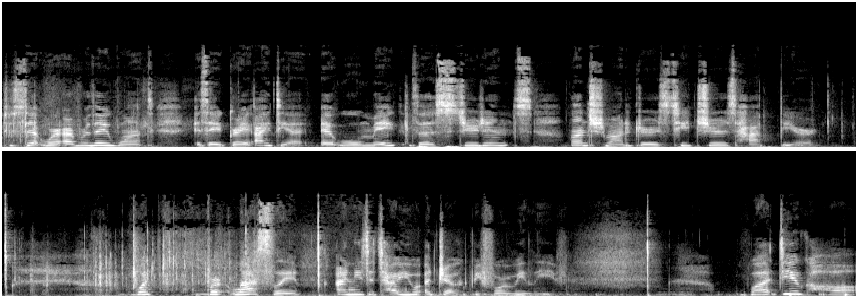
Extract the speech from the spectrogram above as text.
to sit wherever they want is a great idea. It will make the students, lunch monitors, teachers happier. What for lastly, I need to tell you a joke before we leave. What do you call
